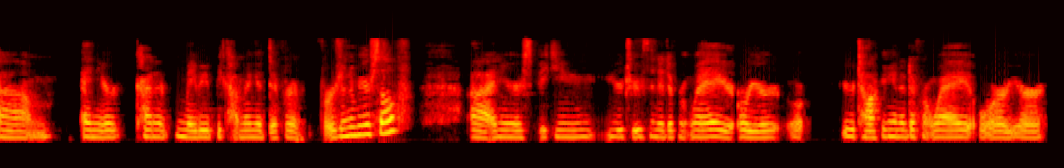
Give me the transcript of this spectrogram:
um, and you're kind of maybe becoming a different version of yourself uh, and you're speaking your truth in a different way, or, or you're or you're talking in a different way, or you're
